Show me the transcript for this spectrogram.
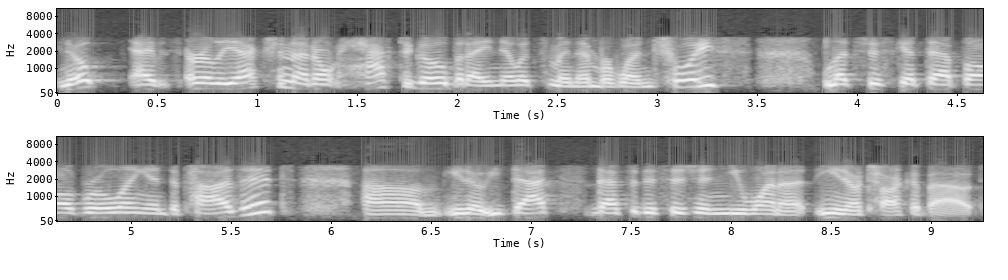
Nope, it's early action. I don't have to go, but I know it's my number one choice. Let's just get that ball rolling and deposit. Um, you know, that's that's a decision you want to you know talk about.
